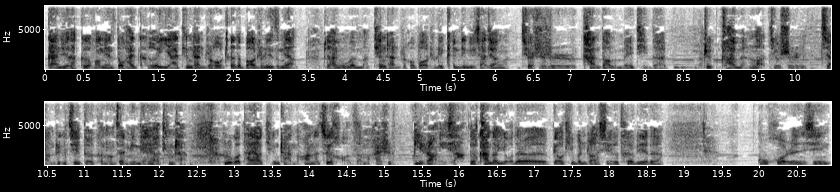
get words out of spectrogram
感觉它各方面都还可以啊，停产之后车的保值率怎么样？这还用问吗？停产之后保值率肯定就下降啊。确实是看到了媒体的这个传闻了，就是讲这个捷德可能在明年要停产。如果它要停产的话呢，最好咱们还是避让一下。看到有的标题文章写的特别的。蛊惑人心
